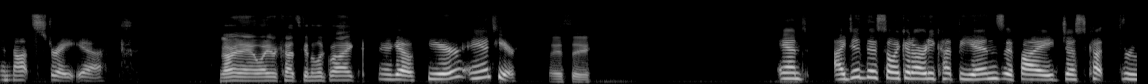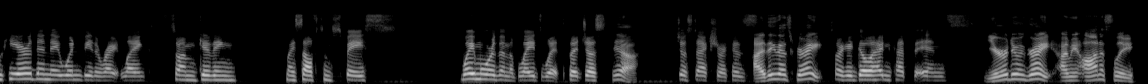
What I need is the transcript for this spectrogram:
and not straight. Yeah. All right, Anna, what are your cuts gonna look like? There you go. Here and here. Let's see. And I did this so I could already cut the ends. If I just cut through here, then they wouldn't be the right length. So I'm giving myself some space, way more than the blade's width, but just Yeah, just extra because I think that's great. so I could go ahead and cut the ends. You're doing great. I mean, honestly,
